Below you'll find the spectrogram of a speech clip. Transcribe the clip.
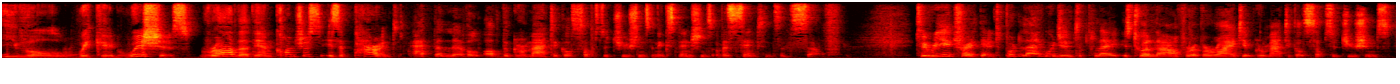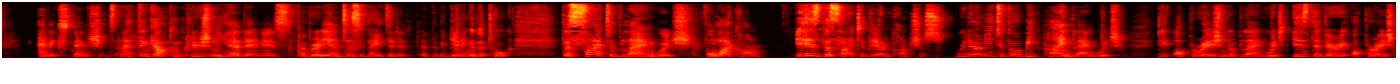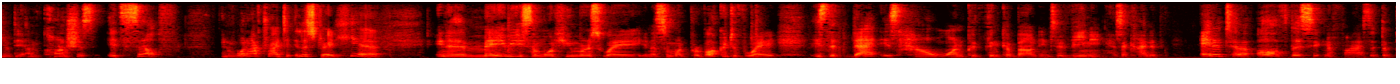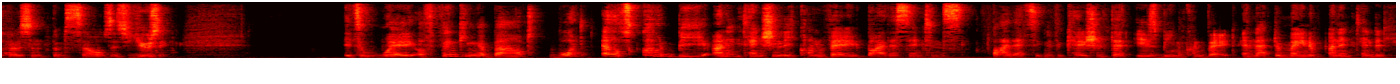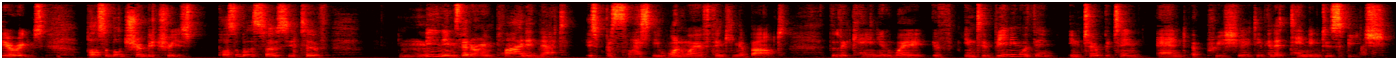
evil, wicked wishes. Rather, the unconscious is apparent at the level of the grammatical substitutions and extensions of a sentence itself. To reiterate that, to put language into play is to allow for a variety of grammatical substitutions and extensions. And I think our conclusion here then is, I've already anticipated it at the beginning of the talk, the site of language for Lacan is the site of the unconscious. We don't need to go behind language. The operation of language is the very operation of the unconscious itself. And what I've tried to illustrate here, in a maybe somewhat humorous way, in a somewhat provocative way, is that that is how one could think about intervening as a kind of editor of the signifiers that the person themselves is using. It's a way of thinking about what else could be unintentionally conveyed by the sentence, by that signification that is being conveyed. And that domain of unintended hearings, possible tributaries, possible associative meanings that are implied in that is precisely one way of thinking about the Lacanian way of intervening within, interpreting, and appreciating and attending to speech.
